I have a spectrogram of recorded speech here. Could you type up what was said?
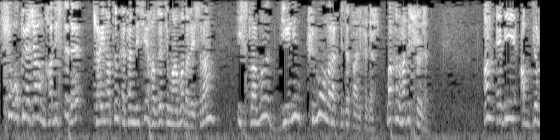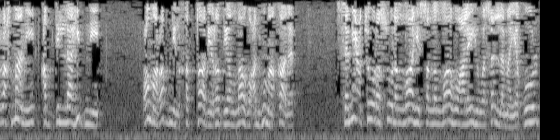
Şu okuyacağım hadiste de kainatın efendisi Hazreti Muhammed Aleyhisselam İslam'ı dinin tümü olarak bize tarif eder. Bakın hadis şöyle. An Ebi Abdurrahmani Abdullah ibni Umar ibn el-Hattab radıyallahu anhuma kâle سمعت رسول الله صلى الله عليه وسلم يقول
